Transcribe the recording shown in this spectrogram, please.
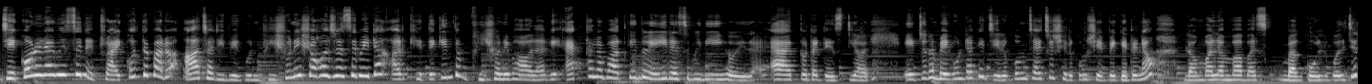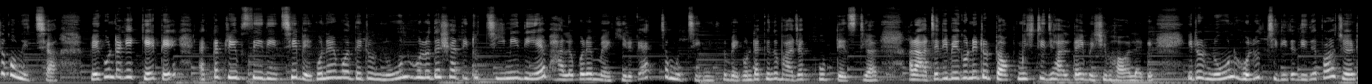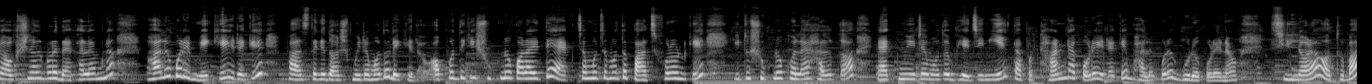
যে কোনো নিরামিষ ট্রাই করতে পারো। আচারি বেগুন ভীষণই সহজ রেসিপিটা আর খেতে কিন্তু ভীষণই ভালো লাগে। এক থালা ভাত কিন্তু এই রেসিপি দিয়েই হয়ে যায়। এতটা টেস্টি হয়। এর জন্য বেগুনটাকে যেরকম চাইছো সেরকম শেপে কেটে নাও। লম্বা লম্বা বা বা গোল গোল যেরকম ইচ্ছা। বেগুনটাকে কেটে একটা ট্রিপস দিয়ে দিচ্ছি। বেগুনের মধ্যে একটু নুন, হলুদের সাথে একটু চিনি দিয়ে ভালো করে মেখিয়ে রেখে এক চামচ চিনি বেগুনটা কিন্তু ভাজা খুব টেস্টি হয়। আর আচারি বেগুন একটু টক মিষ্টি ঝালটাই বেশি ভালো লাগে। একটু নুন, হলুদ, চিনিটা দিতে পারো। চিনিটা অপশনাল বলে দেখালাম না। ভালো করে মেখে এটাকে পাঁচ থেকে দশ মিনিটের মতো রেখে দাও। অপরদিকে শুকনো কড়াইতে এক চামচের মতো পাঁচ পাঁচফোড়নকে একটু শুকনো খোলায় হালকা এক মিনিটের মতো ভেজে নিয়ে তারপর ঠান্ডা করে এটাকে ভালো করে গুঁড়ো করে নাও। শিলনোড়া অথবা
